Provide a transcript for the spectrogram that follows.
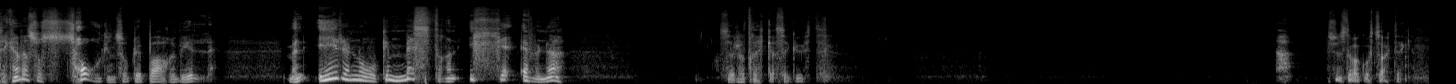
Det kan være så sorgen som det bare vil. Men er det noe mesteren ikke evner, så er det å trekke seg ut. Ja, jeg syns det var godt sagt. jeg.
